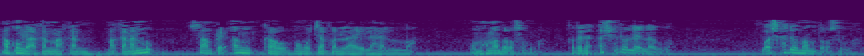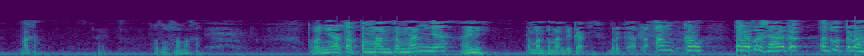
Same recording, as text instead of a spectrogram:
Aku nggak akan makan makananmu sampai engkau mengucapkan la ilaha illallah wa Muhammad Rasulullah. Kata dia asyhadu la ilaha illallah wa asyhadu Muhammad Rasulullah. Makan. Rasulullah makan. Ternyata teman-temannya nah ini teman-teman dekat berkata, engkau telah bersyahadat, engkau telah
